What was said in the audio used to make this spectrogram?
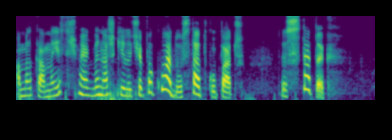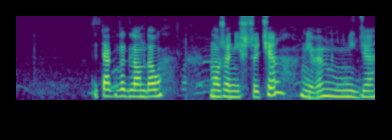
Amelka, my jesteśmy jakby na szkielecie pokładu, statku, patrz. To jest statek. I tak wyglądał może niszczyciel. Nie wiem, nigdzie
